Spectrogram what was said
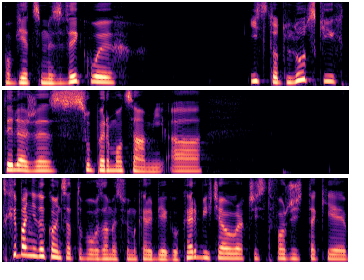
powiedzmy zwykłych istot ludzkich, tyle że z supermocami, a chyba nie do końca to było zamysłem Kirby'ego. Kirby chciał raczej stworzyć takie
